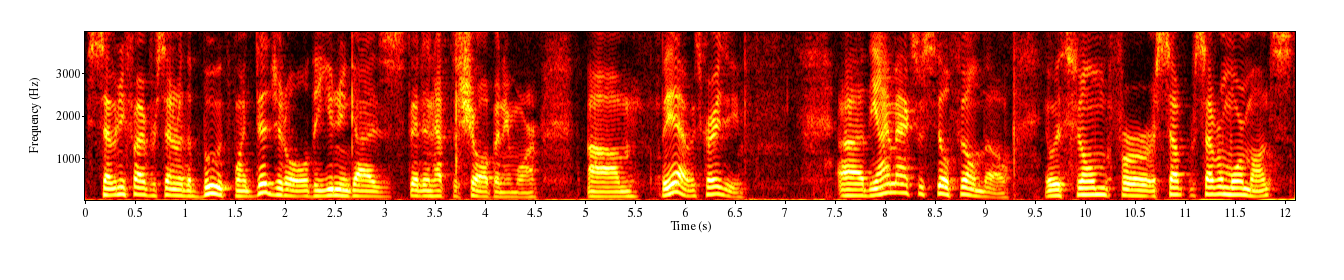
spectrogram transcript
seventy five percent of the booth went digital, the union guys they didn't have to show up anymore. Um, but yeah, it was crazy. Uh, the IMAX was still filmed though. It was filmed for several more months,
